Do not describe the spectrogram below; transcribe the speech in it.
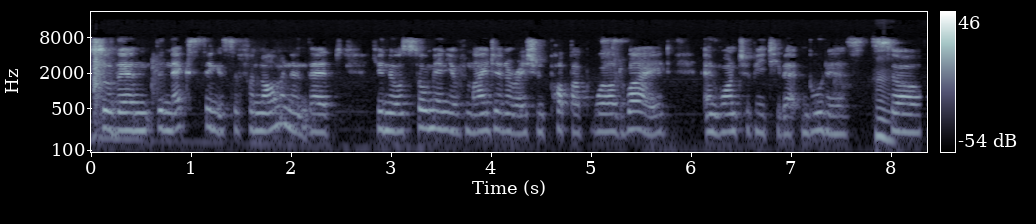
So then the next thing is a phenomenon that you know so many of my generation pop up worldwide and want to be Tibetan Buddhists. Hmm. So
